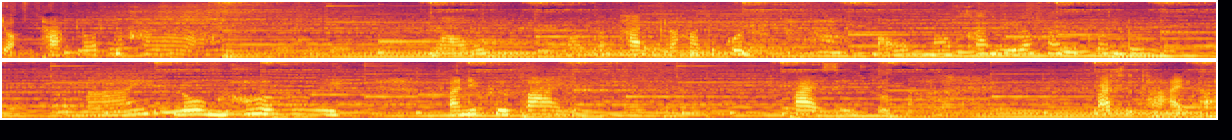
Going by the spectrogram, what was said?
จอดพักรถนะคะ เมาเมาตั้งคันอีกแล้วค่ะทุกคน เมาเมาคันอีกแล้วค่ะทุกคนดูเห็นไหมโล่งเลยอันนี้คือป้าย ป้ายสิ้นสุดนะคะ ป้ายสุดท้ายค่ะ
